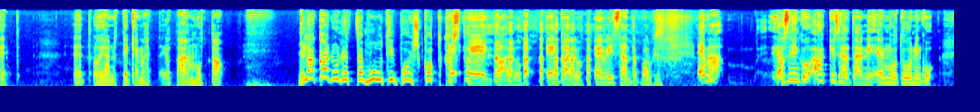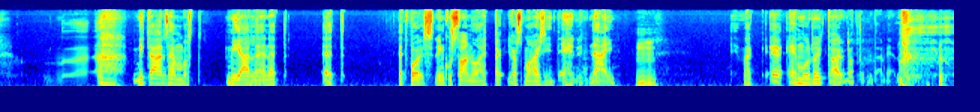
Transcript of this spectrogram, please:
Että et on jäänyt tekemättä jotain, mutta Minä kadun, että muutin pois Kotkasta. e- en kadu. En kadu. En missään tapauksessa. En mä, jos niinku äkkiseltään, niin ei muutu niinku mitään semmoista mieleen, että et, et voisi niinku sanoa, että jos mä olisin tehnyt näin. Mm. Mä, ei, ei mulla nyt aina tule mitään mieleen.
